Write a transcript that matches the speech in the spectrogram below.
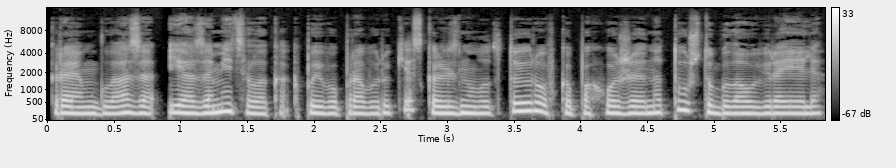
Краем глаза я заметила, как по его правой руке скользнула татуировка, похожая на ту, что была у Вераэля.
